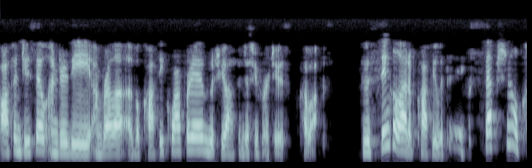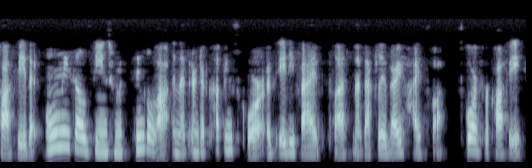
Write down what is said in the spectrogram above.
often do so under the umbrella of a coffee cooperative, which we often just refer to as co-ops. So a single lot of coffee with exceptional coffee that only sells beans from a single lot and that's earned a cupping score of 85 plus, and that's actually a very high score for coffee,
